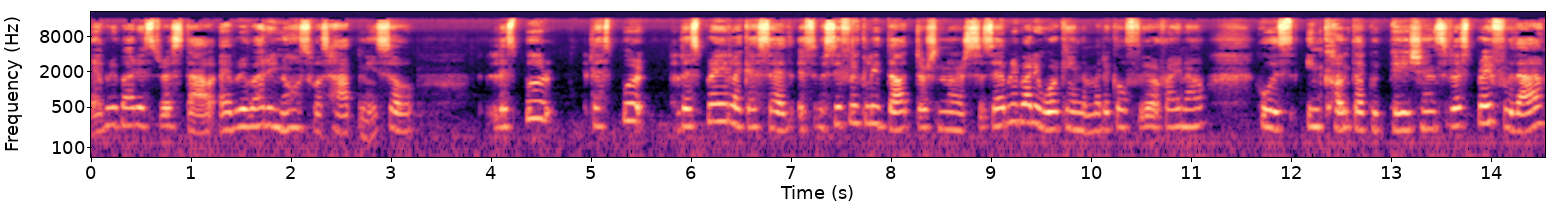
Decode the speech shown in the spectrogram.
Everybody's stressed out. Everybody knows what's happening. So let's put let's put let's pray like I said, specifically doctors, nurses, everybody working in the medical field right now who is in contact with patients. Let's pray for that.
